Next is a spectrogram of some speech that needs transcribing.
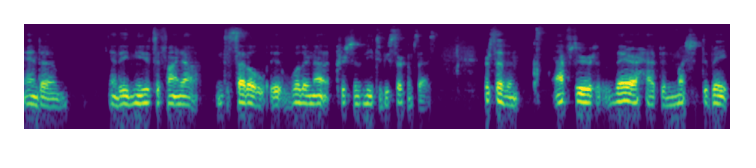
and um, and they needed to find out and to settle it, whether or not Christians need to be circumcised. Verse 7 After there had been much debate,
